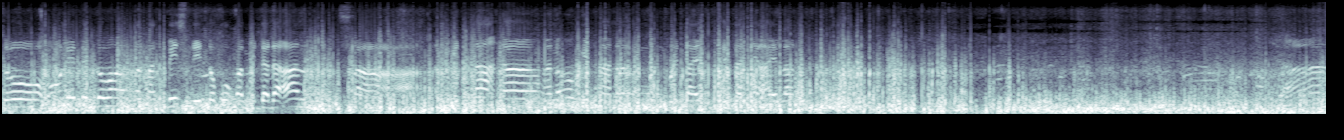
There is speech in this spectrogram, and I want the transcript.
So, ulitin ko katagbis, dito po kami dadaan sa gitna ng ano, gitna ng Britannia, Britannia Island. Yan.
